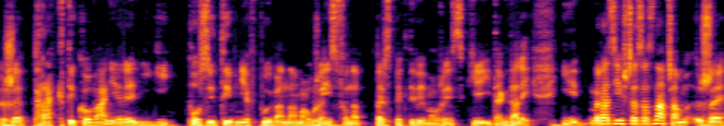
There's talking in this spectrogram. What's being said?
że praktykowanie religii pozytywnie wpływa na małżeństwo, na perspektywy małżeńskie i tak dalej. I raz jeszcze zaznaczam, że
